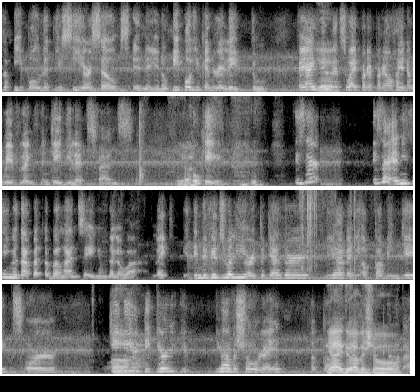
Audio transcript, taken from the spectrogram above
the people that you see yourselves in eh, you know, people you can relate to. Kaya I think Yeah. that's why pare-pareho kayo ng wavelength ng KD Lex fans. Yeah. Okay. is there is there anything na dapat abangan sa inyong dalawa? Like individually or together? Do you have any upcoming gigs or KD Ah. you're, you're you, you have a show, right? Upcoming, Yeah, I do have a think. show. Tama ba?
